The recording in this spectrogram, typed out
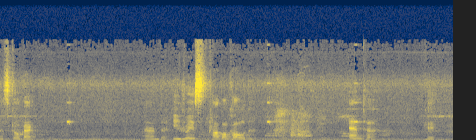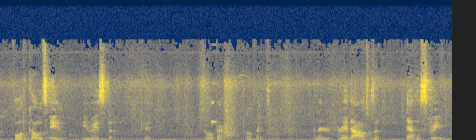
let's go back and erase trouble code. Enter. Okay. Fault codes is erased. Okay. Go back. Perfect. And read out the data stream.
